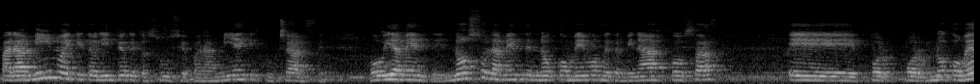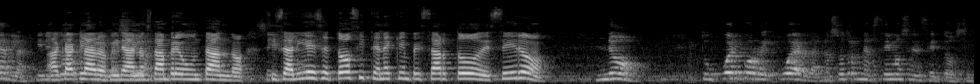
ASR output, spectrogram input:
para mí no hay keto limpio, keto sucio. Para mí hay que escucharse. Obviamente, no solamente no comemos determinadas cosas. Eh, por, por, no comerlas. Acá, claro, mira, nos están preguntando, si salís de cetosis, ¿tenés que empezar todo de cero? No, tu cuerpo recuerda, nosotros nacemos en cetosis,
